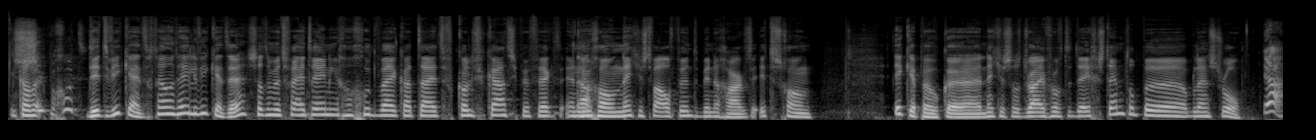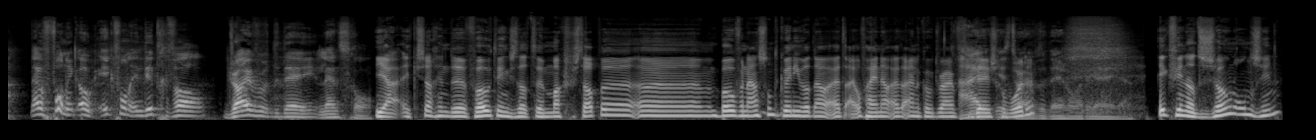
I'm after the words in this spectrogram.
supergoed. Dit weekend, trouwens het hele weekend hè, zat er met vrije training gewoon goed bij qua tijd. Kwalificatie perfect. En Ja. nu gewoon netjes 12 punten binnengeharkt. Het is gewoon... Ik heb ook eh, netjes als driver of the day gestemd op, eh op Lance Stroll. Ja, nou vond ik ook. Ik vond in dit geval driver of the day Lance Stroll. Ja, ik zag in de votings dat eh, Max Verstappen bovenaan stond. Ik weet niet wat nou of hij nou uiteindelijk ook driver of the Hij day is geworden. driver of the day geworden, ja, ja. Ik vind dat zo'n onzin.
